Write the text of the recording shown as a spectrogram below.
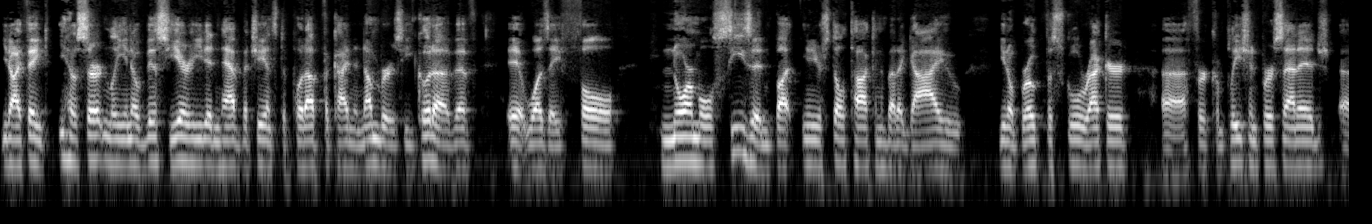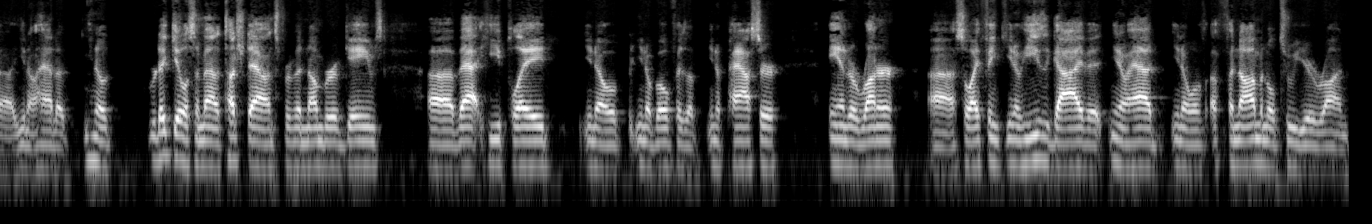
You know, I think you know certainly you know this year he didn't have the chance to put up the kind of numbers he could have if it was a full normal season. But you know, you're still talking about a guy who you know broke the school record uh, for completion percentage. Uh, you know, had a you know ridiculous amount of touchdowns for the number of games uh, that he played. You know, you know both as a you know passer and a runner. Uh, so I think you know he's a guy that you know had you know a, a phenomenal two year run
